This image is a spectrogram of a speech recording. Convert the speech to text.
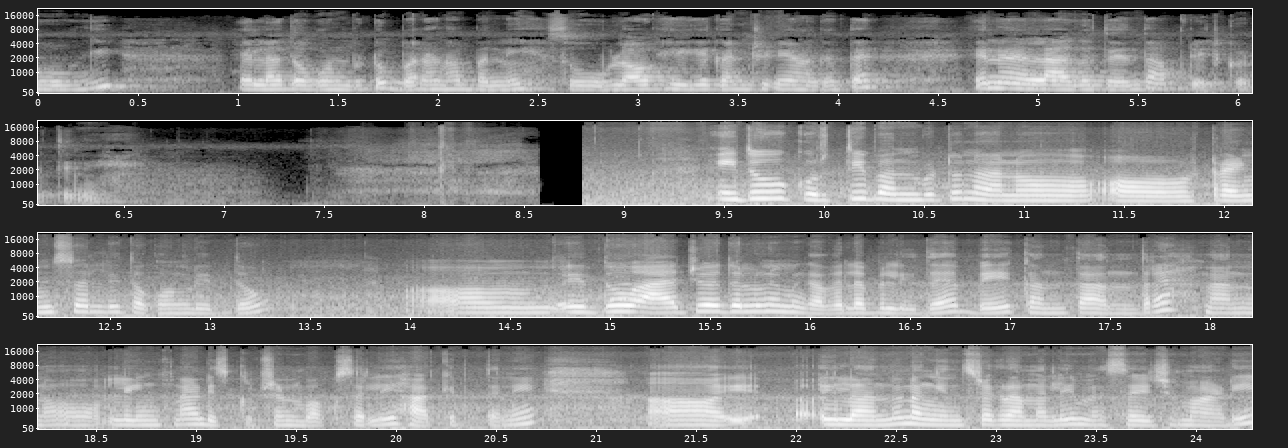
ಹೋಗಿ ಎಲ್ಲ ತೊಗೊಂಡ್ಬಿಟ್ಟು ಬರೋಣ ಬನ್ನಿ. ಸೊ ವ್ಲಾಗ್ ಹೀಗೆ ಕಂಟಿನ್ಯೂ ಆಗುತ್ತೆ. ಏನೇನೆಲ್ಲ ಆಗುತ್ತೆ ಅಂತ ಅಪ್ಡೇಟ್ ಕೊಡ್ತೀನಿ. ಇದು ಕುರ್ತಿ ಬಂದ್ಬಿಟ್ಟು ನಾನು ಟ್ರೆಂಡ್ಸಲ್ಲಿ ತೊಗೊಂಡಿದ್ದು. ಇದು ಆಜಿಯೋದಲ್ಲೂ ನಿಮಗೆ ಅವೈಲಬಲ್ ಇದೆ. ಬೇಕಂತ ಅಂದರೆ ನಾನು ಲಿಂಕ್ನ ಡಿಸ್ಕ್ರಿಪ್ಷನ್ ಬಾಕ್ಸಲ್ಲಿ ಹಾಕಿರ್ತೀನಿ. ಇಲ್ಲಾಂದರೆ ನಂಗೆ ಇನ್ಸ್ಟಾಗ್ರಾಮಲ್ಲಿ ಮೆಸೇಜ್ ಮಾಡಿ.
